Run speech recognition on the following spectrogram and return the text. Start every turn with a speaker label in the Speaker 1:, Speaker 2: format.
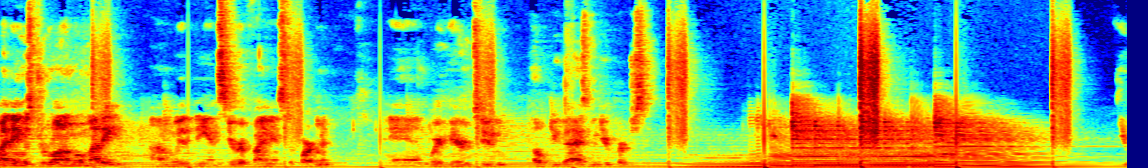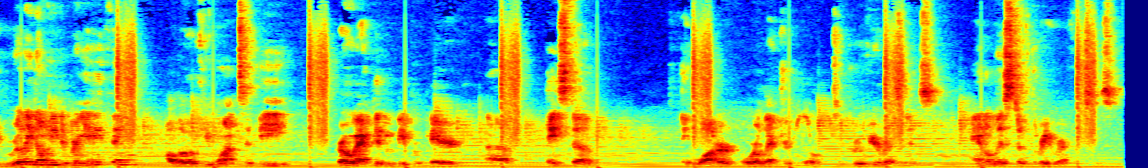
Speaker 1: My name is Geronimo Marin. I'm with the Ancira Finance Department, and we're here to help you guys with your purchasing. You really don't need to bring anything, although if you want to be proactive and be prepared, uh, pay stub, a water or electric bill to prove your residence, and a list of three references.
